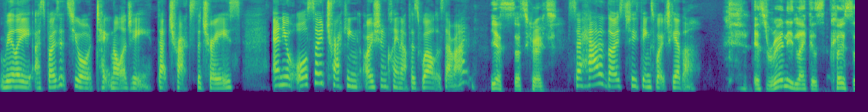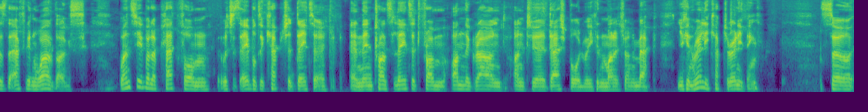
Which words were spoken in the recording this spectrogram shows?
really, I suppose it's your technology that tracks the trees. And you're also tracking ocean cleanup as well. Is that right? Yes, that's correct. So, how do those two things work together? It's really like as close as the African wild dogs. Once you've got a platform which is able to capture data and then translate it from on the ground onto a dashboard where you can monitor on a map, you can really capture anything. So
